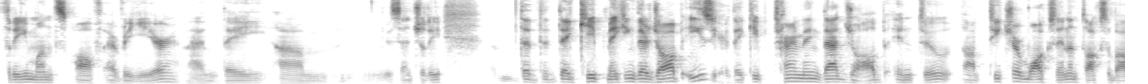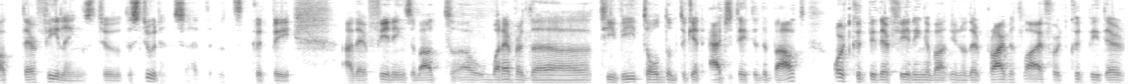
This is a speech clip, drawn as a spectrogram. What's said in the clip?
three months off every year, and they um, essentially that they keep making their job easier. They keep turning that job into a um, teacher walks in and talks about their feelings to the students. It could be uh, their feelings about uh, whatever the TV told them to get agitated about, or it could be their feeling about you know their private life, or it could be their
